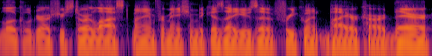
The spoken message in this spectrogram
local grocery store lost my information because I use a frequent buyer card there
